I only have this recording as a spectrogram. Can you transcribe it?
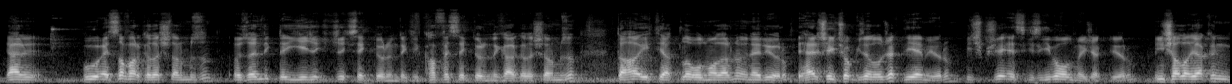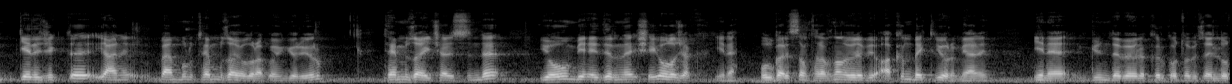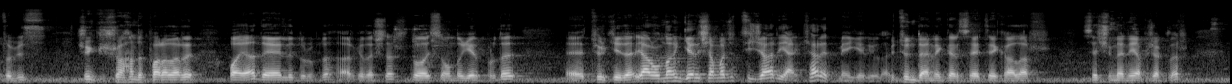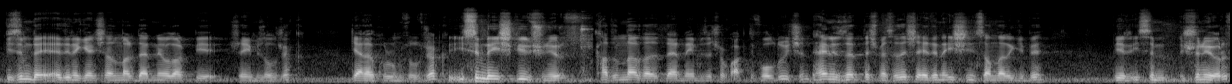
yani bu esnaf arkadaşlarımızın özellikle yiyecek içecek sektöründeki, kafe sektöründeki arkadaşlarımızın daha ihtiyatlı olmalarını öneriyorum. Her şey çok güzel olacak diyemiyorum. Hiçbir şey eskisi gibi olmayacak diyorum. İnşallah yakın gelecekte yani ben bunu Temmuz ayı olarak öngörüyorum. Temmuz ayı içerisinde yoğun bir Edirne şeyi olacak yine. Bulgaristan tarafından öyle bir akın bekliyorum yani. Yine günde böyle 40 otobüs, 50 otobüs. Çünkü şu anda paraları bayağı değerli durumda arkadaşlar. Dolayısıyla onda gelip burada e, Türkiye'de yani onların geliş amacı ticari yani kar etmeye geliyorlar. Bütün dernekler, STK'lar seçimlerini yapacaklar. Bizim de Edirne Genç Adamlar Derneği olarak bir şeyimiz olacak. Genel kurulumuz olacak. İsim değişikliği düşünüyoruz. Kadınlar da derneğimizde çok aktif olduğu için henüz netleşmese de işte Edirne iş insanları gibi bir isim düşünüyoruz.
